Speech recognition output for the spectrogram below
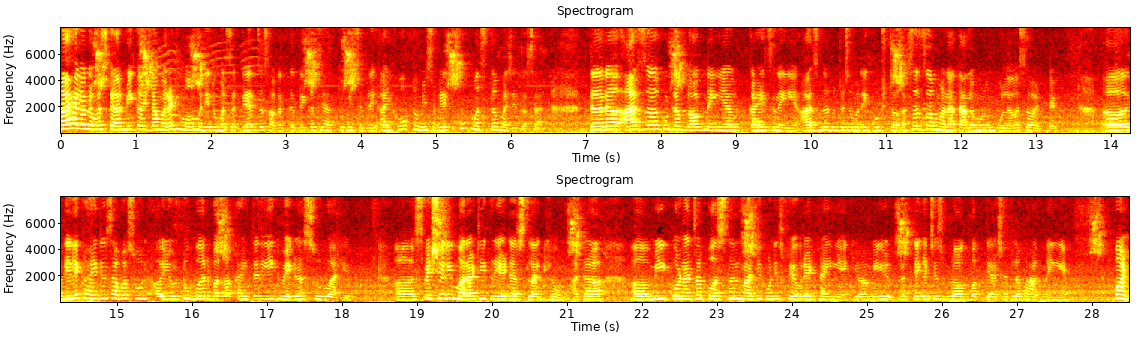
हाय हॅलो नमस्कार. मी कविता मराठी मॉममध्ये तुम्हा सगळ्यांचं स्वागत करते. कसे आहात तुम्ही सगळे? आय होप तुम्ही सगळे खूप मस्त मजेत असाल. तर आज कुठला ब्लॉग नाही आहे काहीच नाही आहे आज ना तुमच्यासोबत एक गोष्ट असंच मनात आलं म्हणून बोलावं असं वाटतंय. गेले काही दिवसापासून यूट्यूबवर बघा काहीतरी एक वेगळंच सुरू आहे. स्पेशली मराठी क्रिएटर्सला घेऊन. आता मी कोणाचा पर्सनल माझी कोणीच फेवरेट नाही आहे किंवा मी प्रत्येकाचेच ब्लॉग बघते अशातला भाग नाही आहे पण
